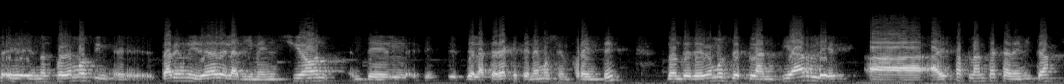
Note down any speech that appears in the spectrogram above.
eh, nos podemos eh, dar una idea de la dimensión de, la tarea que tenemos enfrente, donde debemos de plantearles a, esta planta académica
